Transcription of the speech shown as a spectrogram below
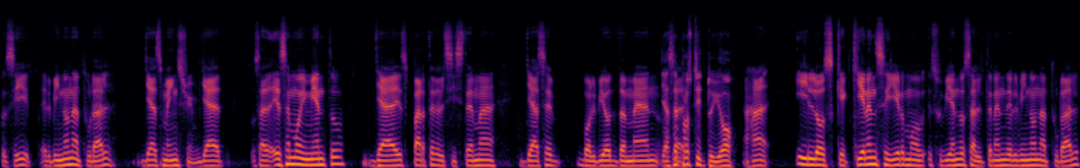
pues sí, el vino natural ya es mainstream, ya, o sea, ese movimiento ya es parte del sistema, ya se volvió the man. ya se sea, prostituyó? Ajá. Y los que quieren seguir subiéndose al tren del vino natural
